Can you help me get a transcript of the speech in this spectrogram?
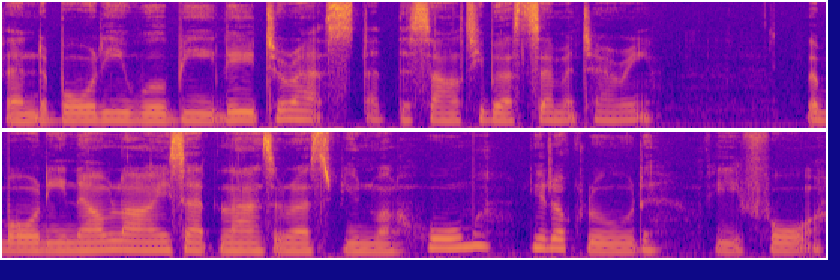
Then the body will be laid to rest at the Saltibus Cemetery. The body now lies at Lazarus Funeral Home, New Dock Road, Vieux Fort.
